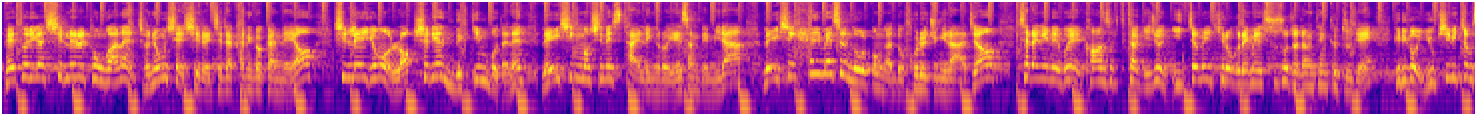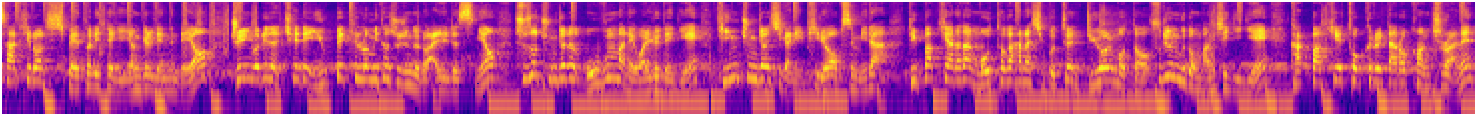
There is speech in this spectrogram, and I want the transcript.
배터리가 실내를 통과하는 전용 셰시를 제작하는 것 같네요. 실내의 경우 럭셔리한 느낌보다는 레이싱 머신의 스타일링으로 예상됩니다. 레이싱 헬멧을 놓을 공간도 고려 중이라 하죠. 차량의 내부에 컨셉트카 기준 2.1kg의 수소 저장 탱크 2개 그리고 62.4kWh 배터리 팩이 연결됐는데요. 주행 거리는 최대 600km 수준으로 알려졌으며 수소 충전은 5분 만에 완료되기에 긴 충전 시간이 필요 없습니다. 뒷바퀴 하나당 모터가 하나씩 붙은 듀얼 모터 후륜 구동 방식이기에 각 바퀴의 토크를 따로 컨트롤하는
